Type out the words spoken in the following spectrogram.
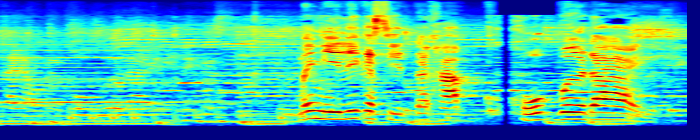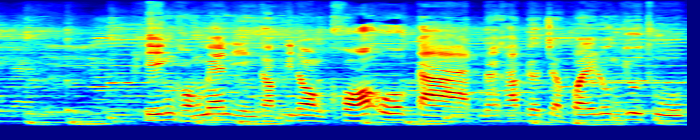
ใครเอาไปโกงเลยได้นี่ก็ไม่มีลิขสิทธิ์นะครับโคเวอร์ได้ เพลงของแม่นเองครับพี่น้องขอโอกาสนะครับ เดี๋ยวจะปล่อยลง YouTube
